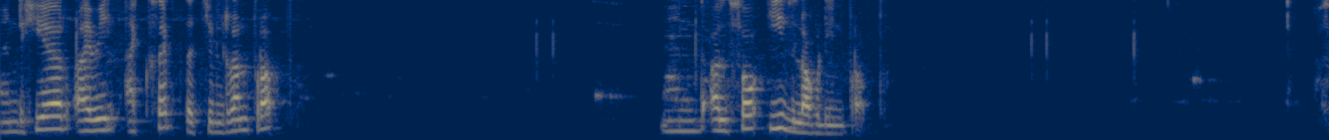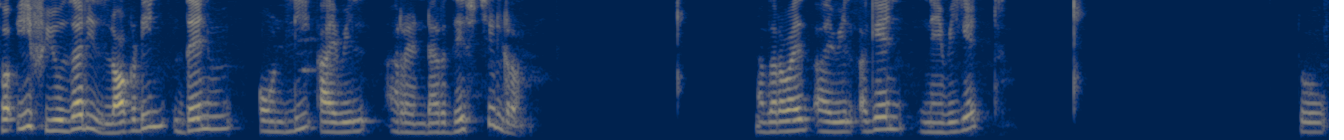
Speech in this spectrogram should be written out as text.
and here i will accept the children prop. And also is logged in prop. So if user is logged in then only i will render this children. Otherwise I will again navigate to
